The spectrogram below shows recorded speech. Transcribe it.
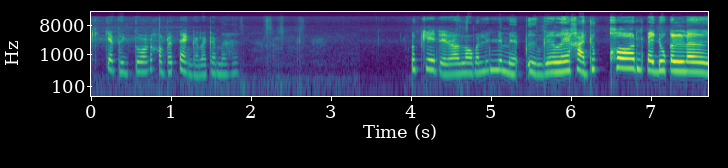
ขี้เกียจแต่งตัวก็ขอไปแต่งกันแล้วกันนะคะโอเค เดี๋ยวเราลองมาเล่นในแมปอื่นกันเลยค่ะ ทุกคนไปดูกันเลย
